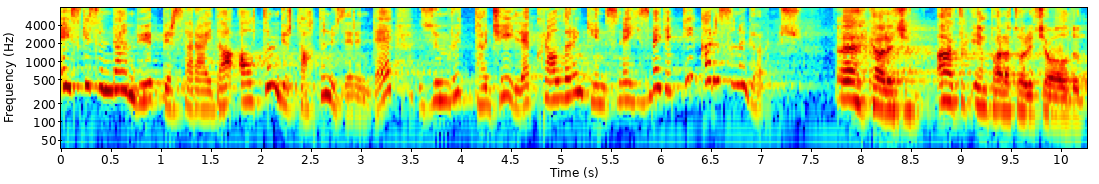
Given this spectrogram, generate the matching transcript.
Eskisinden büyük bir sarayda altın bir tahtın üzerinde zümrüt tacı ile kralların kendisine hizmet ettiği karısını görmüş. Eh karıcığım artık imparatoriçe oldun.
